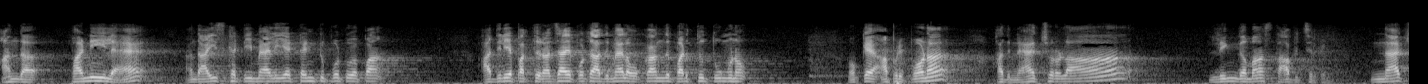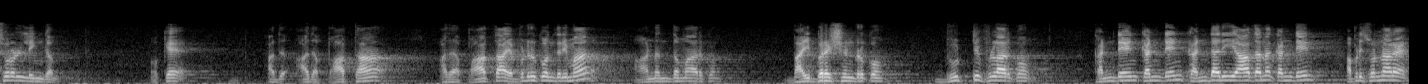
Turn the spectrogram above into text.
அந்த பனியில அந்த ஐஸ் கட்டி மேலேயே டென்ட் போட்டு வைப்பான். அதுலயே பத்து ரஜாயை போட்டு அது மேல உட்காந்து படுத்து தூங்கணும். ஓகே அப்படி போனா அது நேச்சுரலா லிங்கமா ஸ்தாபிச்சிருக்கு நேச்சுரல் லிங்கம். ஓகே அது அதை பார்த்தா அதை பார்த்தா எப்படி இருக்கும் தெரியுமா? ஆனந்தமா இருக்கும். வைப்ரேஷன் இருக்கும். பியூட்டிஃபுல்லா இருக்கும். கண்டேன் கண்டேன் கண்டறியாதன கண்டேன். அப்படி சொன்னார.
